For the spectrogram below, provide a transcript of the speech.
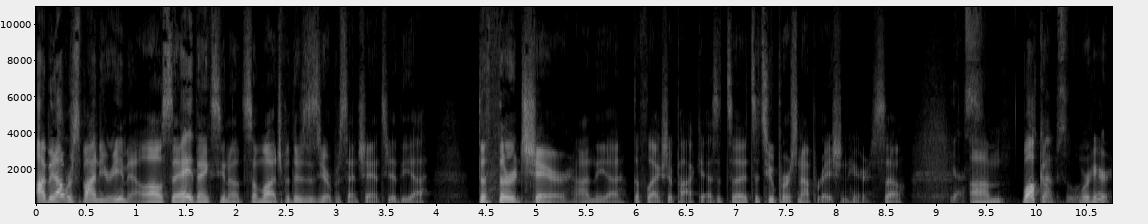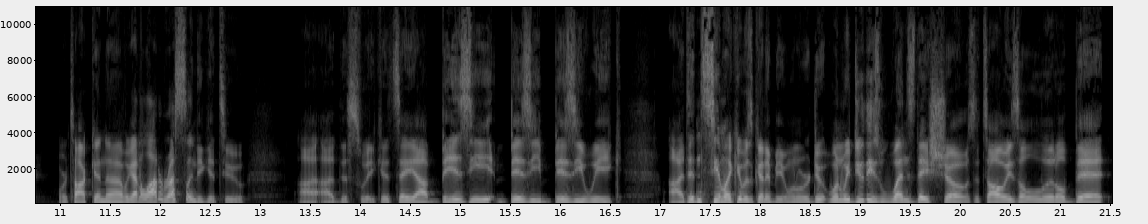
I mean, I'll respond to your email. I'll say, hey, thanks, you know, so much, but there's a zero percent chance you're the, uh, the third chair on the, uh, the flagship podcast. It's a, it's a two person operation here. So, yes. um, welcome. Absolutely. We're here. We're talking. Uh, we got a lot of wrestling to get to uh, uh, this week. It's a uh, busy, busy, busy week. Uh, didn't seem like it was going to be when we're do when we do these Wednesday shows. It's always a little bit.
